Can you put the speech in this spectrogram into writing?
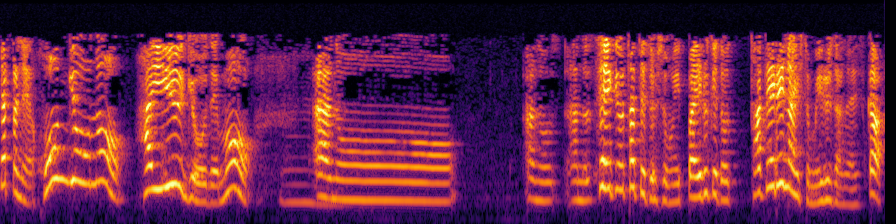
やっぱね、本業の俳優業でも、うんあのーあの、あの、生計を立ててる人もいっぱいいるけど、立てれない人もいるじゃないですか。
